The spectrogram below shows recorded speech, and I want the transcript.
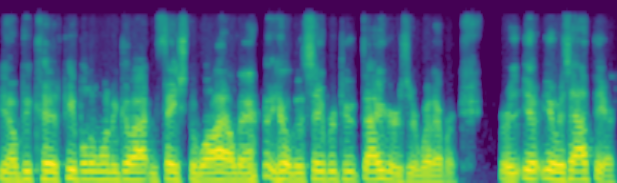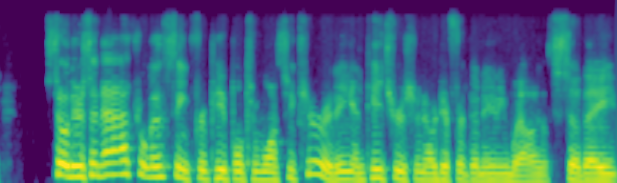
you know, because people don't want to go out and face the wild and, you know, the saber-toothed tigers or whatever, or, you know, is out there. So there's a natural instinct for people to want security, and teachers are no different than anyone else. So they,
